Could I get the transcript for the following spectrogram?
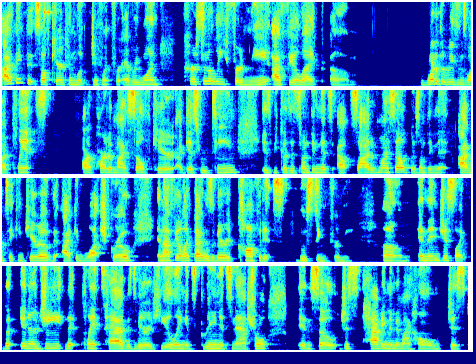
I think that self care can look different for everyone. Personally, for me, I feel like um, one of the reasons why plants are part of my self-care i guess routine is because it's something that's outside of myself but something that i'm taking care of that i can watch grow and i feel like that was very confidence boosting for me um, and then just like the energy that plants have is very healing it's green it's natural and so just having them in my home just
